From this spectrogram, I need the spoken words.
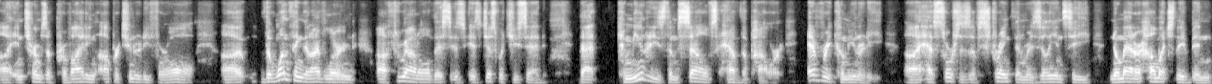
uh, in terms of providing opportunity for all. Uh, the one thing that I've learned uh, throughout all this is, is just what you said that communities themselves have the power. Every community uh, has sources of strength and resiliency, no matter how much they've been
